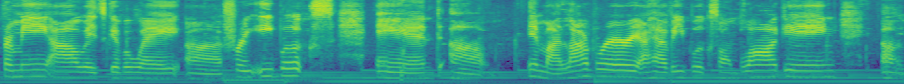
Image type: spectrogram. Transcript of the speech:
For me, I always give away uh, free ebooks and um, in my library, I have ebooks on blogging. Uh,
